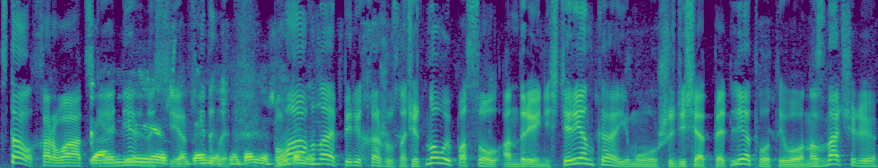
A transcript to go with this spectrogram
стал хорватский, отдельно Конечно, сербский. и так конечно, далее. конечно, Плавно перехожу. Значит, новый посол Андрей Нестеренко, ему 65 лет, вот его назначили.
